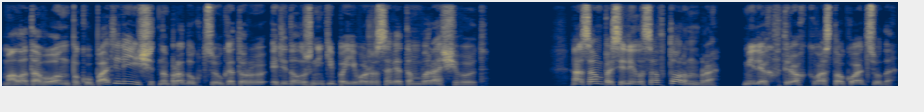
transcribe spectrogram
Мало того, он покупателей ищет на продукцию, которую эти должники по его же советам выращивают. А сам поселился в Торнбро, милях в трех к востоку отсюда.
